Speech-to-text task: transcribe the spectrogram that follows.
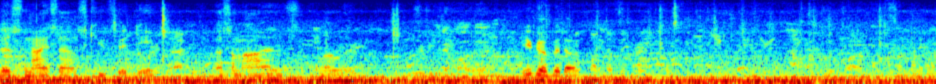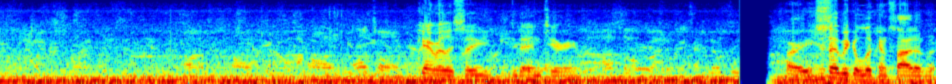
This nice ass Q50. Got some eyes lower. You good, bit though. Can't really see the interior. Alright, you said we could look inside of it.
